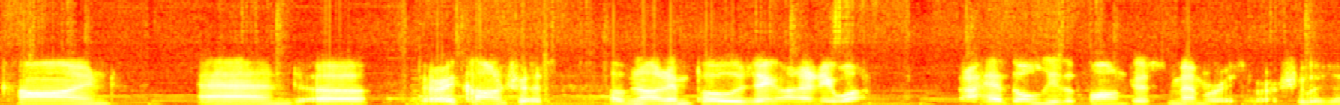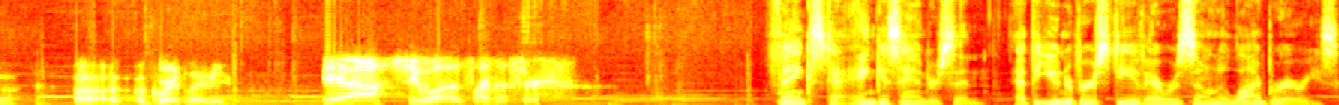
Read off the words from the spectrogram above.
kind, and uh, very conscious of not imposing on anyone. I have only the fondest memories of her. She was a, a, a great lady. Yeah, she was. I miss her. Thanks to Angus Anderson at the University of Arizona Libraries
